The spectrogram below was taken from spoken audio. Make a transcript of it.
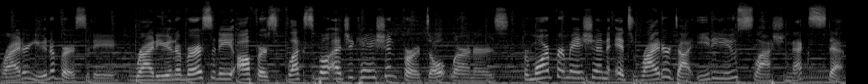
Rider University. Rider University offers flexible education for adult learners. For more information, it's rider.edu slash next step.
